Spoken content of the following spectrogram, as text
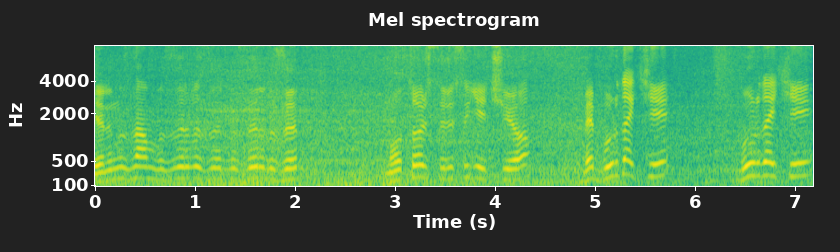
Yanımızdan vızır vızır vızır vızır motor sürüsü geçiyor ve buradaki buradaki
